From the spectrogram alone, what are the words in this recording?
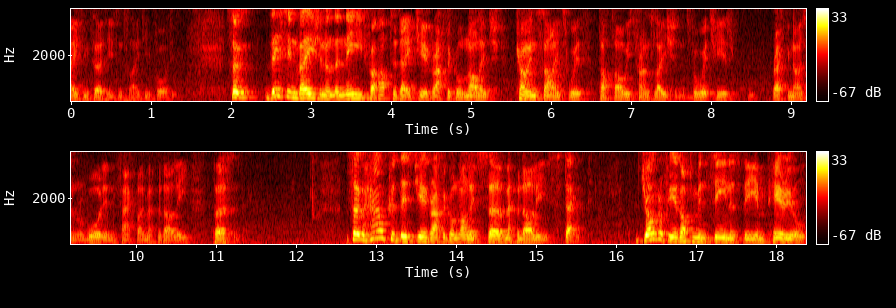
1830s until 1840. So, this invasion and the need for up to date geographical knowledge coincides with Tahtawi's translations, for which he is recognised and rewarded, in fact, by Mehmed Ali personally. So, how could this geographical knowledge serve Mehmed Ali's state? Geography has often been seen as the imperial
